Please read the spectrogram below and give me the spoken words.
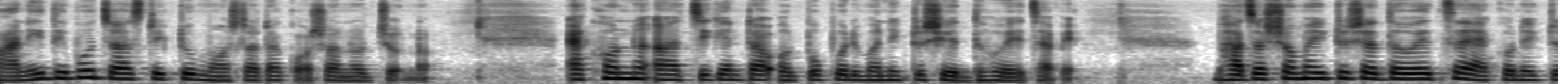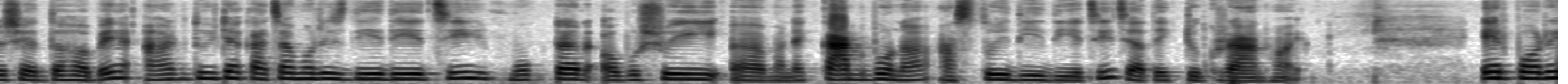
পানি দেব, জাস্ট একটু মশলাটা কষানোর জন্য। এখন চিকেনটা অল্প পরিমাণে একটু সেদ্ধ হয়ে যাবে। ভাজার সময় একটু সেদ্ধ হয়েছে, এখন একটু সেদ্ধ হবে। আর দুইটা কাঁচামরিচ দিয়ে দিয়েছি। মুখটার অবশ্যই মানে কাটবো না, আস্তই দিয়ে দিয়েছি যাতে একটু গ্রান হয়। এরপরে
